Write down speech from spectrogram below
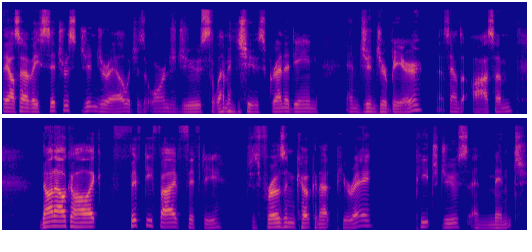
They also have a citrus ginger ale, which is orange juice, lemon juice, grenadine, and ginger beer. That sounds awesome. Non-alcoholic 5550, which is frozen coconut puree, peach juice, and mint.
